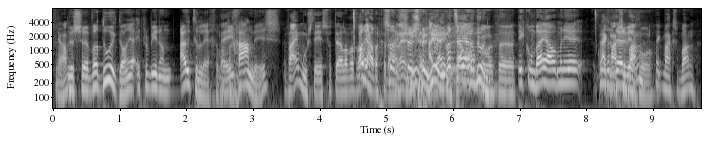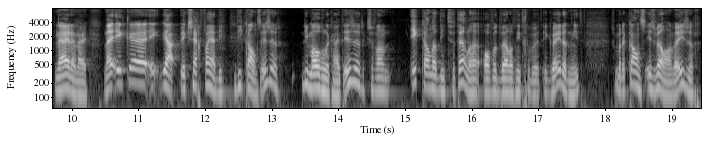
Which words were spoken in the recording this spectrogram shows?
Ja. Dus eh, wat doe ik dan? Ja, ik probeer dan uit te leggen wat Nee, er gaande is. Wij moesten eerst vertellen wat wij Oh ja, hadden gedaan. sorry, sorry, sorry, jullie, wat zou jij dan doen? Ik kom bij jou, meneer. Komt ik er maak ze bang. Ik maak ze bang. Nee, nee, nee. Nee, ik, ik, ja, ik zeg van ja, die, die kans is er. Die mogelijkheid is er. Ik zeg van, ik kan dat niet vertellen of het wel of niet gebeurt. Ik weet het niet. Dus, Maar de kans is wel aanwezig.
